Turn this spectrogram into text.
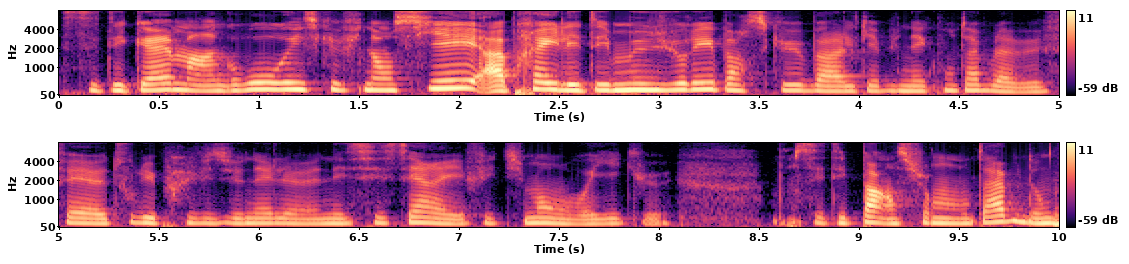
c'était quand même un gros risque financier. Après, il était mesuré parce que bah, le cabinet comptable avait fait tous les prévisionnels nécessaires et effectivement, on voyait que bon, c'était pas insurmontable. Donc,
